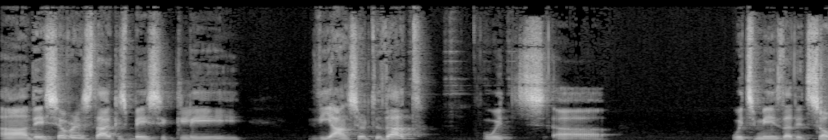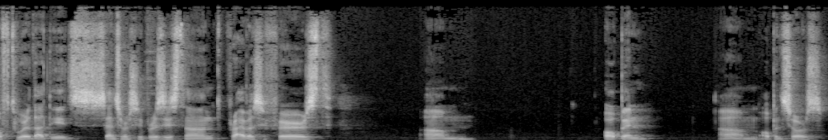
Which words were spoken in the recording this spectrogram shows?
Uh, the sovereign stack is basically the answer to that, which uh, which means that it's software that is censorship resistant, privacy first, um, open, um, open source,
